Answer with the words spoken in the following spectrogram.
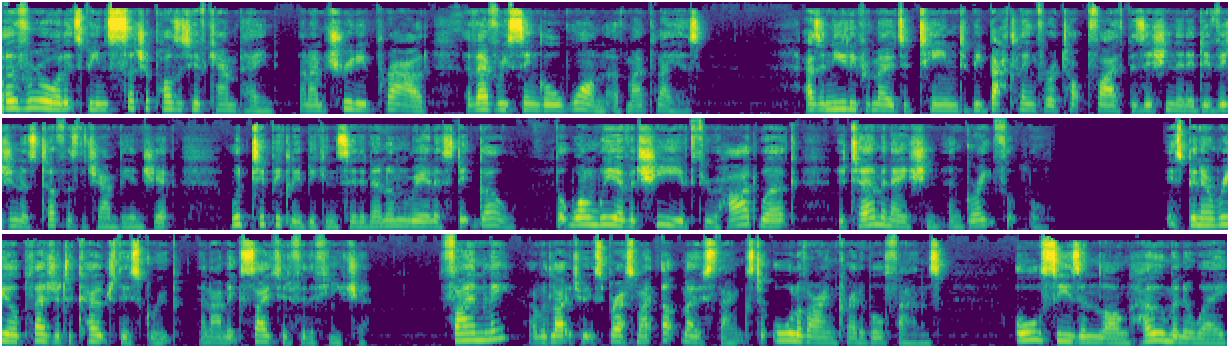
Overall, it's been such a positive campaign, and I'm truly proud of every single one of my players. As a newly promoted team, to be battling for a top five position in a division as tough as the Championship would typically be considered an unrealistic goal, but one we have achieved through hard work, determination, and great football. It's been a real pleasure to coach this group, and I'm excited for the future. Finally, I would like to express my utmost thanks to all of our incredible fans all season long, home and away,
